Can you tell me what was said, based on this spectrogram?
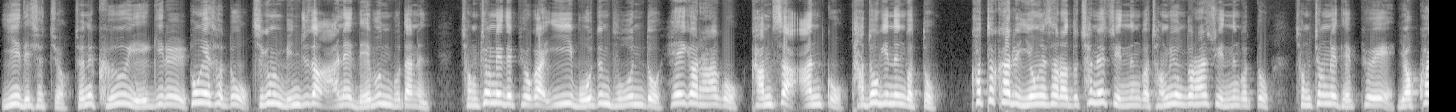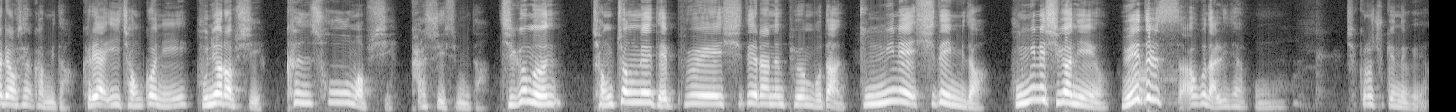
이해되셨죠? 저는 그 얘기를 통해서도 지금은 민주당 안에 내분보다는 정청래 대표가 이 모든 부분도 해결하고 감싸 안고 다독이는 것도 커터칼을 이용해서라도 쳐낼 수 있는 것, 정리정돈을 할 수 있는 것도 정청래 대표의 역할이라고 생각합니다. 그래야 이 정권이 분열 없이 큰 소음 없이 갈 수 있습니다. 지금은 정청래 대표의 시대라는 표현보단 국민의 시대입니다. 국민의 시간이에요. 왜들 싸우고 난리냐고. 시끄러 죽겠네 그냥.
